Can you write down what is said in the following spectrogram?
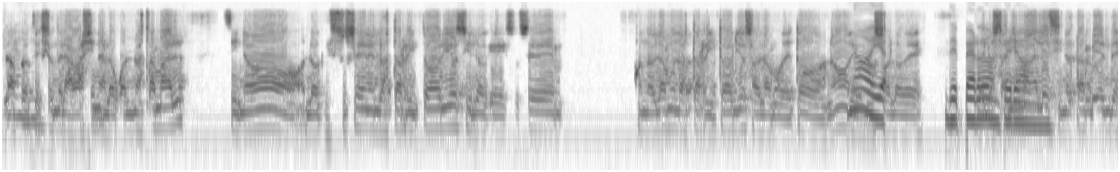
la protección de las ballenas, lo cual no está mal, sino lo que sucede en los territorios y lo que sucede cuando hablamos de los territorios hablamos de todo, ¿no? No, solo de, los animales, sino también de,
